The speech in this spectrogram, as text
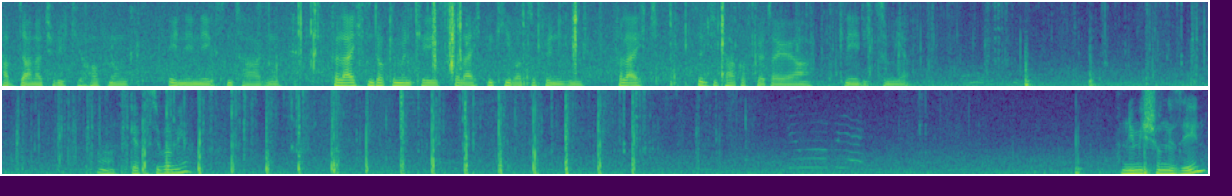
habe da natürlich die Hoffnung, in den nächsten Tagen Vielleicht ein Document Case, vielleicht eine Keyword zu finden. Vielleicht sind die Tarkov-Götter ja gnädig zu mir. Oh, Scav ist über mir. Haben die mich schon gesehen?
